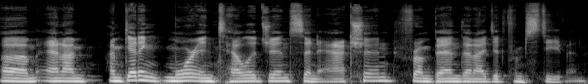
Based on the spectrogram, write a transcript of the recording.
Um, and I'm I'm getting more intelligence and action from Ben than I did from Steven.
